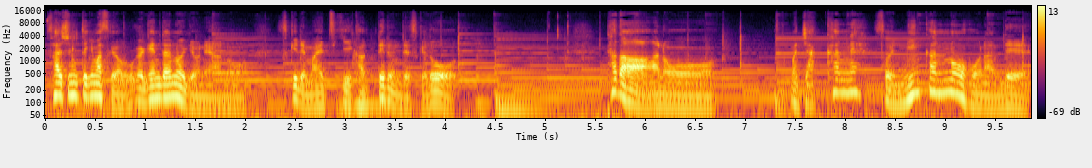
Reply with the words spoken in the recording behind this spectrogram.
最初に言ってきますけど僕は現代農業ねあの好きで毎月買ってるんですけどただあの、まあ、若干ねそういう民間農法なんで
